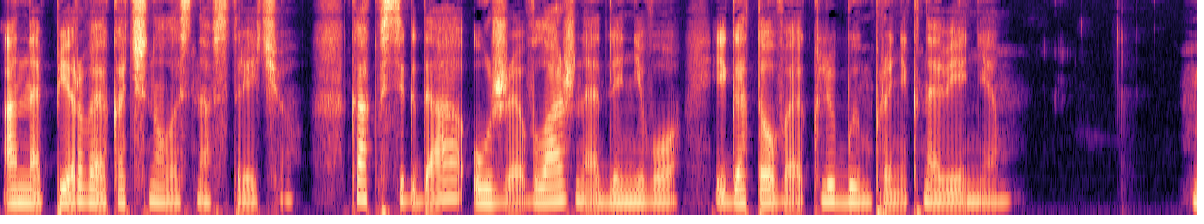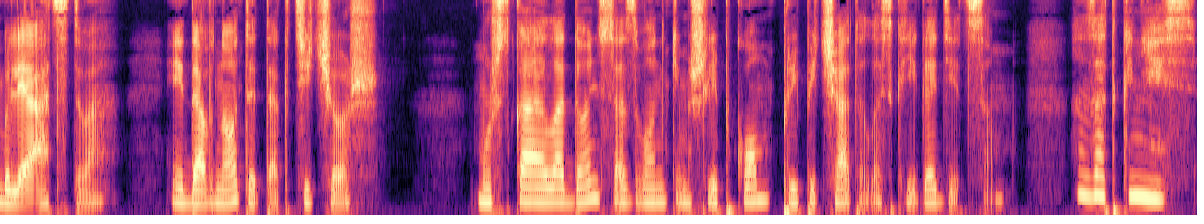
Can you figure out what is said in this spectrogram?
Она первая качнулась навстречу, как всегда уже влажная для него и готовая к любым проникновениям. «Блядство! И давно ты так течешь?» Мужская ладонь со звонким шлепком припечаталась к ягодицам. «Заткнись!»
